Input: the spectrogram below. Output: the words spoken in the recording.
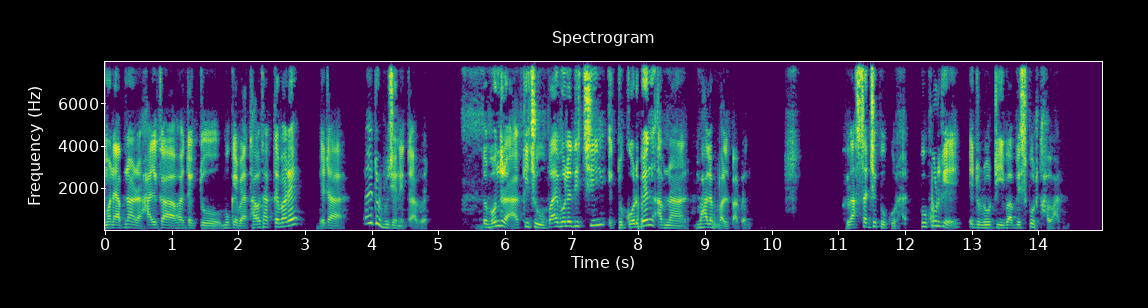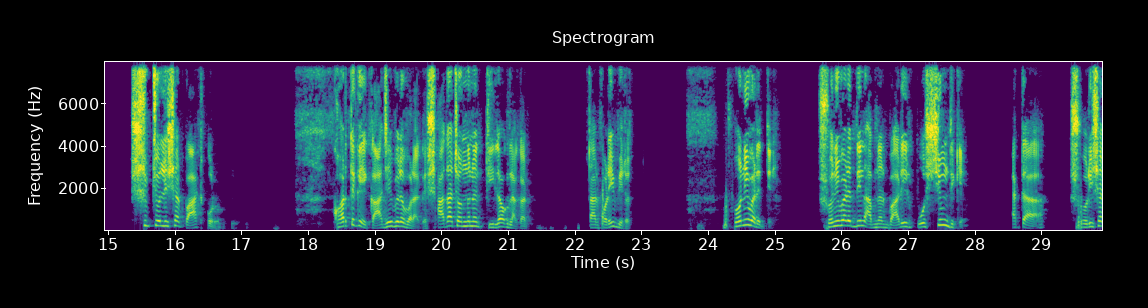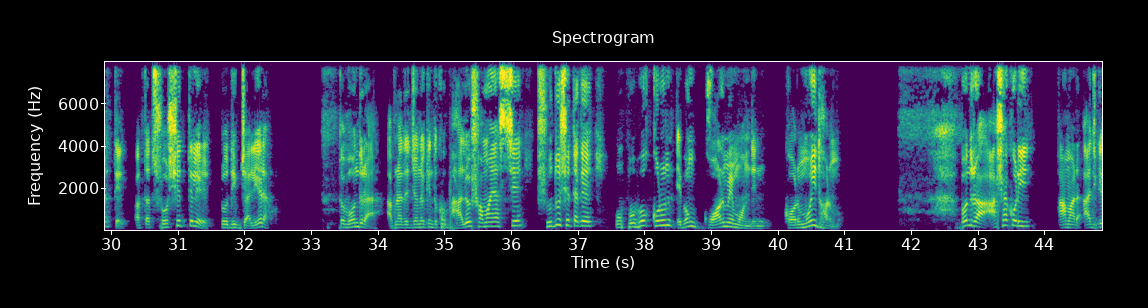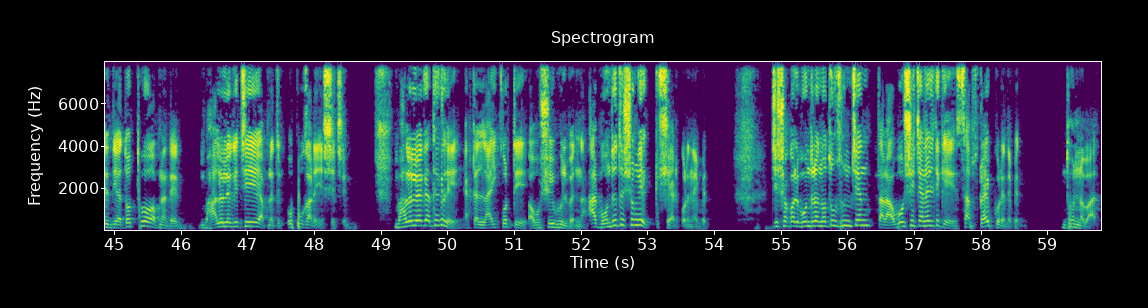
মানে আপনার হালকা হয়তো একটু বুকে ব্যথাও থাকতে পারে। এটা একটু বুঝে নিতে হবে। তো বন্ধুরা, কিছু উপায় বলে দিচ্ছি। একটু করবেন, আপনার ভালো ফল পাবেন। রাস্তার যে কুকুর হয়, কুকুরকে একটু রুটি বা বিস্কুট খাওয়ান। শিব চল্লিশার পাঠ করুন। ঘর থেকে কাজে বেরোবার আগে সাদা চন্দনের তিলক লাগান তারপরেই বেরোত। শনিবারের দিন শনিবারের দিন আপনার বাড়ির পশ্চিম দিকে একটা সরিষার তেল, অর্থাৎ সর্ষের তেলের প্রদীপ জ্বালিয়ে রাখুন। তো বন্ধুরা, আপনাদের জন্য কিন্তু খুব ভালো সময় আসছে। শুধু সেটাকে উপভোগ করুন এবং কর্মে মন দিন, কর্মই ধর্ম। বন্ধুরা, আশা করি আমার আজকের দেওয়া তথ্য আপনাদের ভালো লেগেছে, আপনাদের উপকারে এসেছে। ভালো লেগে থাকলে একটা লাইক করতে অবশ্যই ভুলবেন না, আর বন্ধুদের সঙ্গে একটু শেয়ার করে নেবেন। যে সকল বন্ধুরা নতুন শুনছেন, তারা অবশ্যই চ্যানেলটিকে সাবস্ক্রাইব করে নেবেন। ধন্যবাদ।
